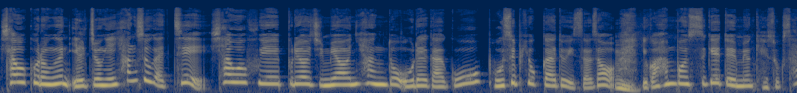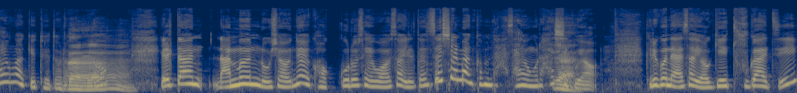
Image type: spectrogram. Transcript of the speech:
샤워 코롱은 일종의 향수같이 샤워 후에 뿌려주면 향도 오래가고 보습 효과도 있어서 음. 이거 한 번 쓰게 되면 계속 사용하게 되더라고요. 네. 일단 남은 로션을 거꾸로 세워서 일단 쓰실 만큼은 다 사용을 하시고요. 예. 그리고 나서 여기에 두 가지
